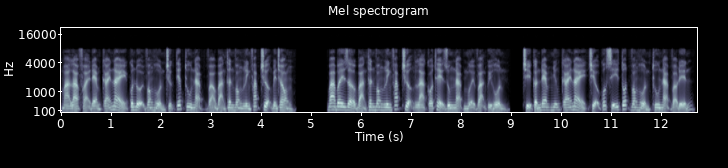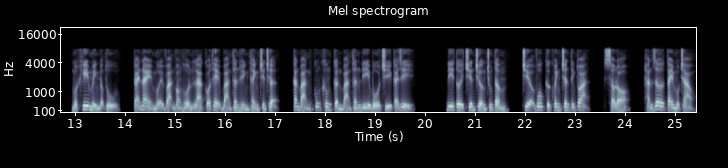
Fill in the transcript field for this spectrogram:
mà là phải đem cái này quân đội vong hồn trực tiếp thu nạp vào bản thân vong linh pháp trượng bên trong. Ba bây giờ bản thân vong linh pháp trượng là có thể dung nạp 10 vạn quỷ hồn, chỉ cần đem những cái này triệu quốc sĩ tốt vong hồn thu nạp vào đến, một khi mình động thủ, cái này 10 vạn vong hồn là có thể bản thân hình thành chiến trận, căn bản cũng không cần bản thân đi bố trí cái gì. Đi tới chiến trường trung tâm, triệu vô cực khoanh chân tính tọa, sau đó, hắn giơ tay một chảo,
